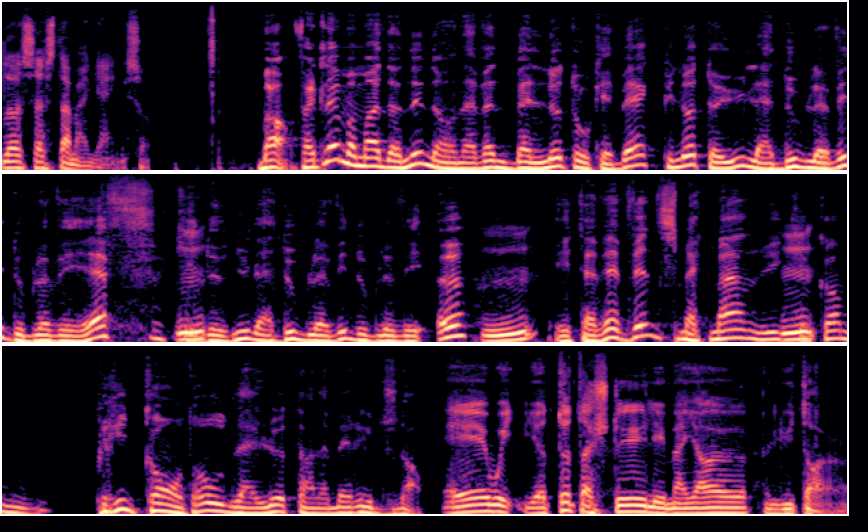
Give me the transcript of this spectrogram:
là, ça, c'était ma gang, ça. Bon, fait que là, à un moment donné, on avait une belle lutte au Québec, puis là, t'as eu la WWF, qui Mm. est devenue la WWE, et t'avais Vince McMahon, lui, Mm. qui a comme pris le contrôle de la lutte en Amérique du Nord. Eh oui, il a tout acheté les meilleurs lutteurs.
